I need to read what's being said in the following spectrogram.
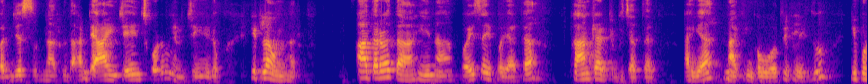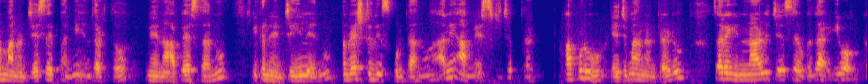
పనిచేస్తున్నారు కదా. అంటే ఆయన చేయించుకోవడం నేను చేయడం ఇట్లా ఉన్నారు. ఆ తర్వాత ఈయన వయసు అయిపోయాక కాంట్రాక్టర్కి చెప్తారు అయ్యా నాకు ఇంకా ఓపిక లేదు. ఇప్పుడు మనం చేసే పని ఇంతటితో నేను ఆపేస్తాను ఇక నేను చేయలేను రెస్ట్ తీసుకుంటాను అని ఆ మేస్త్రి చెప్తాడు. అప్పుడు యజమాని అంటాడు సరే ఇన్నాళ్ళు చేసావు కదా ఈ ఒక్క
